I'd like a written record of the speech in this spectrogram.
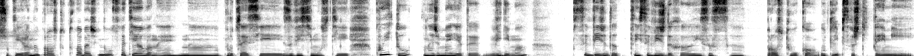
шокирана, просто това беше на осветяване на процеси, зависимости, които, понеже медията е видима, се виждат и се виждаха и с а, просто око от липсващи теми,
